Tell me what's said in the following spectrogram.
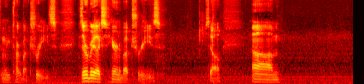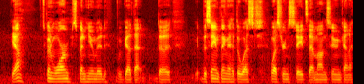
Then we can talk about trees because everybody likes hearing about trees. So, um, yeah, it's been warm. It's been humid. We've got that the the same thing that hit the west western states. That monsoon kind of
